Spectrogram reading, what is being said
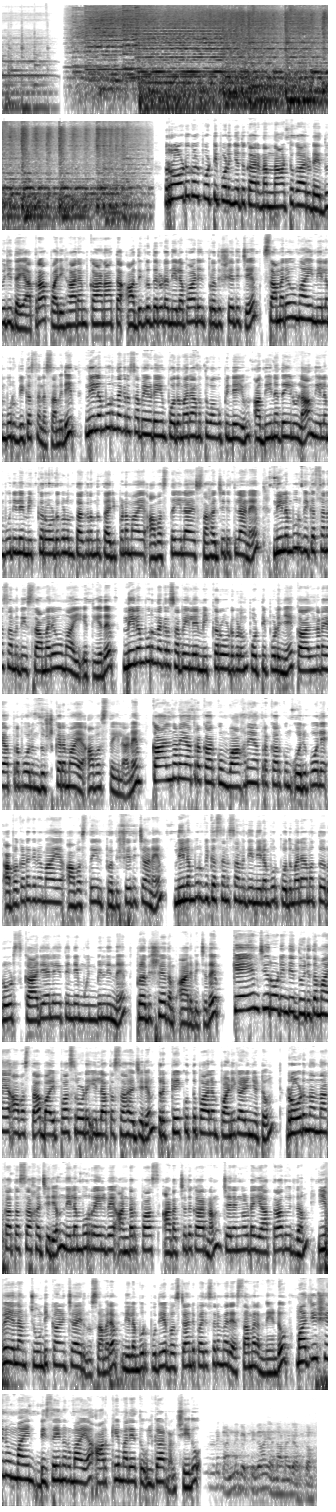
റോഡുകൾ പൊട്ടിപ്പൊളിഞ്ഞതു കാരണം നാട്ടുകാരുടെ ദുരിതയാത്ര പരിഹാരം കാണാത്ത അധികൃതരുടെ നിലപാടിൽ പ്രതിഷേധിച്ച് സമരവുമായി നിലമ്പൂർ വികസന സമിതി നിലമ്പൂർ നഗരസഭയുടെയും പൊതുമരാമത്ത് വകുപ്പിന്റെയും അധീനതയിലുള്ള നിലമ്പൂരിലെ മിക്ക റോഡുകളും തകർന്ന് തരിപ്പണമായ അവസ്ഥയിലായ സാഹചര്യത്തിലാണ് നിലമ്പൂർ വികസന സമിതി സമരവുമായി എത്തിയത്. നിലമ്പൂർ നഗരസഭയിലെ മിക്ക റോഡുകളും പൊട്ടിപ്പൊളിഞ്ഞ് കാൽനടയാത്ര പോലും ദുഷ്കരമായ അവസ്ഥയിലാണ്. കാൽനടയാത്രക്കാർക്കും വാഹനയാത്രക്കാർക്കും ഒരുപോലെ അപകടകരമായ അവസ്ഥയിൽ പ്രതിഷേധിച്ചാണ് നിലമ്പൂർ വികസന സമിതി നിലമ്പൂർ പൊതുമരാമത്ത് റോഡ്സ് കാര്യാലയത്തിന്റെ മുൻപിൽ നിന്ന് പ്രതിഷേധം ആരംഭിച്ചത്. കെ എം ജി റോഡിന്റെ ദുരിതമായ അവസ്ഥ ബൈപ്പാസ് റോഡ് ഇല്ലാത്ത സാഹചര്യം തൃക്കൈക്കുത്ത് പാലം പണി കഴിഞ്ഞിട്ടും റോഡ് നന്നാക്കാത്ത സാഹചര്യം നിലമ്പൂർ റെയിൽവേ അണ്ടർപാസ് അടച്ചത് കാരണം ജനങ്ങളുടെ യാത്രാ ദുരിതം ഇവയെല്ലാം ചൂണ്ടിക്കാണിച്ചായിരുന്നു സമരം. നിലമ്പൂർ പുതിയ ബസ് സ്റ്റാൻഡ് പരിസരം വരെ സമരം നീണ്ടു. മജീഷ്യനും മൈൻഡ് ഡിസൈനറുമായ ആർ കെ മലയത്ത് ഉദ്ഘാടനം ചെയ്തു. കണ്ണ് കെട്ടുക എന്നാണ് ഒരു അർത്ഥം.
